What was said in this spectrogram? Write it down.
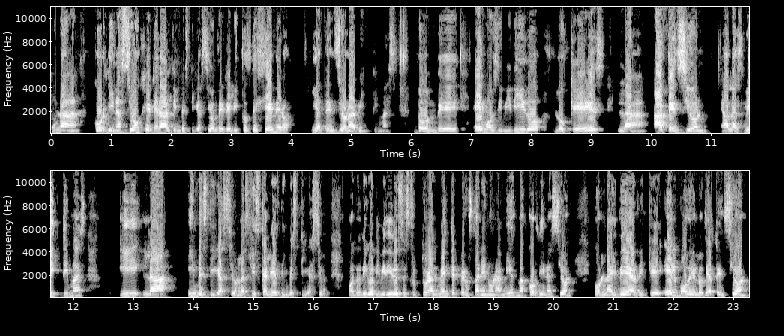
una coordinación general de investigación de delitos de género y atención a víctimas, donde hemos dividido lo que es la atención a las víctimas y la investigación, las fiscalías de investigación. Cuando digo divididos estructuralmente, pero están en una misma coordinación con la idea de que el modelo de atención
